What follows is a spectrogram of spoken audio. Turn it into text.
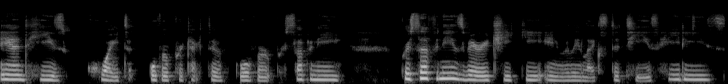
and he's quite overprotective over Persephone. Persephone is very cheeky and really likes to tease Hades,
